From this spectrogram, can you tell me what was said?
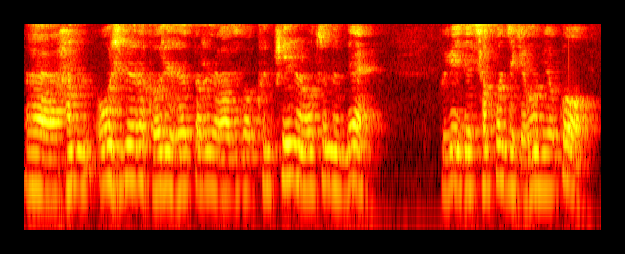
어, 한 50m 거리에서 떨어져가지고 큰 피해는 없었는데 그게 이제 첫 번째 경험이었고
